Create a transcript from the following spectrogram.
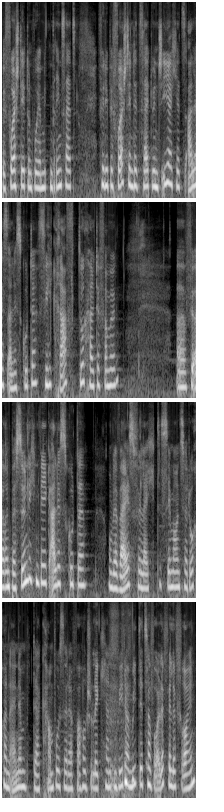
bevorsteht und wo ihr mittendrin seid. Für die bevorstehende Zeit wünsche ich euch jetzt alles, alles Gute, viel Kraft, Durchhaltevermögen. Äh, für euren persönlichen Weg alles Gute und wer weiß, vielleicht sehen wir uns ja doch an einem der Campus der Fachhochschule Kärnten wieder mit jetzt auf alle Fälle freuen.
